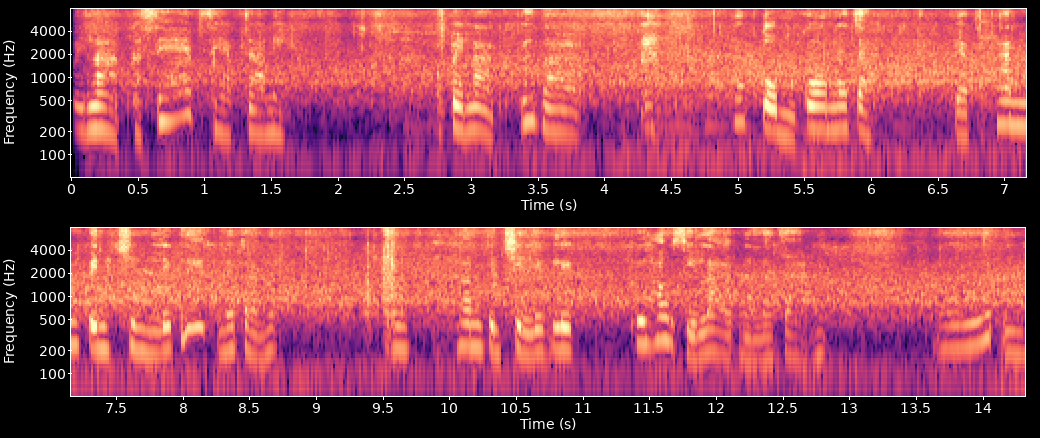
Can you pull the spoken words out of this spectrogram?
ไปลาบกระแซบแซบจ้านี่ เอาไปลาบก็คือว่าข้าวต้มก่อนนะจ๊ะแบบหั่นเป็นชิ้นเล็กๆนะจ๊ะเนาะหั่นหั่นเป็นชิ้นเล็กๆ คือข้าวสีลาบนั่นละจ้ะเนาะเอออืม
